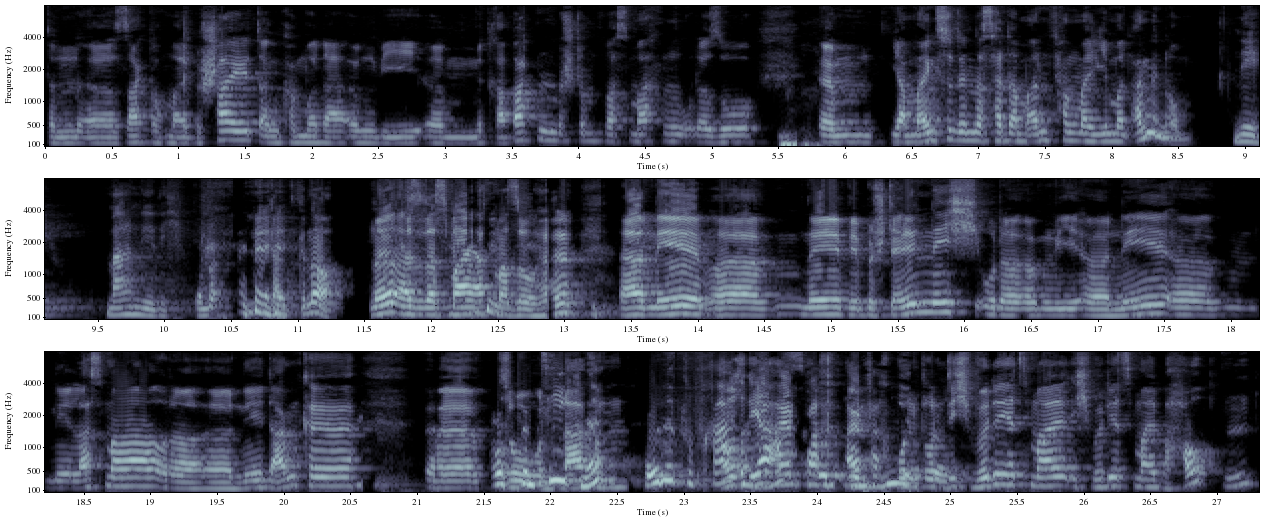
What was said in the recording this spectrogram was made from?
dann äh, sag doch mal Bescheid, dann können wir da irgendwie ähm, mit Rabatten bestimmt was machen oder so. Ähm, ja, meinst du denn, das hat am Anfang mal jemand angenommen? Nee, machen die nicht. Ganz genau. Ne? Also das war erstmal so, hä? Äh, nee, äh, nee, wir bestellen nicht oder irgendwie, äh, nee, äh, nee, lass mal oder äh, nee, danke. Äh, so Prinzip, und daran, ne? ohne zu fragen. Aus, ja, einfach, einfach und, und ich würde jetzt mal, ich würde jetzt mal behaupten,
